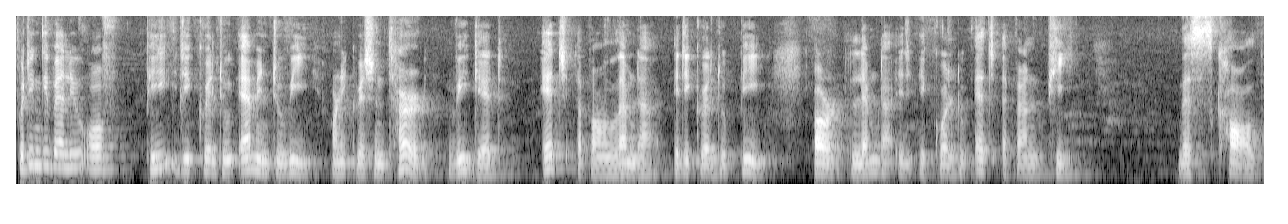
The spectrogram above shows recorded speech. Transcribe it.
Putting the value of P is equal to M into V on equation 3rd, we get H upon lambda is equal to P or lambda is equal to H upon P. This is called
